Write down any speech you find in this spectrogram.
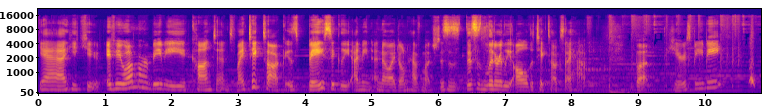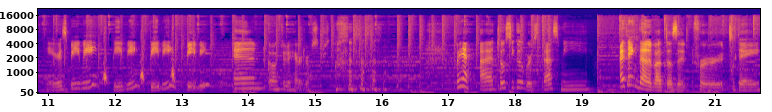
Yeah, he cute. If you want more baby content, my TikTok is basically I mean, I know I don't have much. This is this is literally all the TikToks I have. But here's BB. Here's BB, BB, BB, BB, and going to the hairdressers. but yeah, uh, Toasty Goobers, that's me. I think that about does it for today.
